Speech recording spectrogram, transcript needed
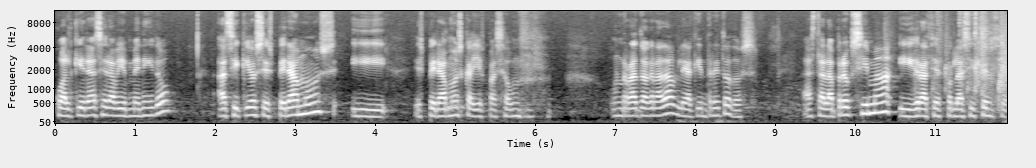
cualquiera será bienvenido. Así que os esperamos y esperamos que hayáis pasado un, un rato agradable aquí entre todos. Hasta la próxima y gracias por la asistencia.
